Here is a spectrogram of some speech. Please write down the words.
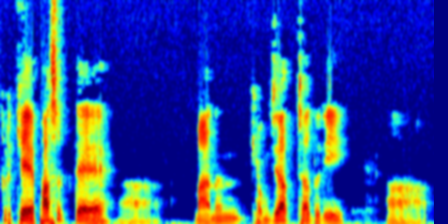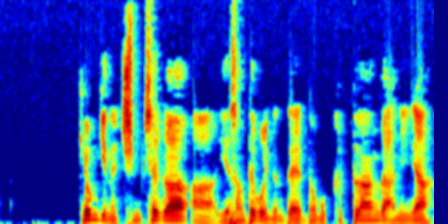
그렇게 봤을 때 아, 많은 경제학자들이 아, 경기는 침체가 아, 예상되고 있는데 너무 급등한 거 아니냐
